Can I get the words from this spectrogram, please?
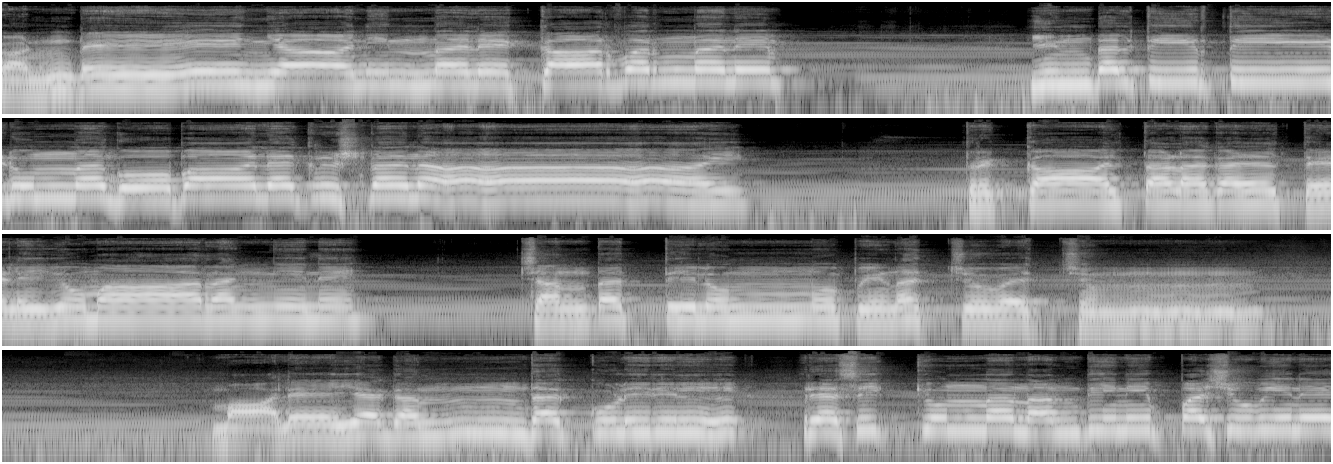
കണ്ടേ ഞാൻ ഇന്നലെ കാർവർണനെ ഇണ്ടൽ തീർത്തിയിടുന്ന ഗോപാലകൃഷ്ണനായി. തൃക്കാൽ തളകൾ തെളിയുമാറങ്ങിനെ ചന്തത്തിലൊന്നു പിണച്ചുവെച്ചും മാലേയ ഗന്ധക്കുളിരിൽ രസിക്കുന്ന നന്ദിനി പശുവിനെ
